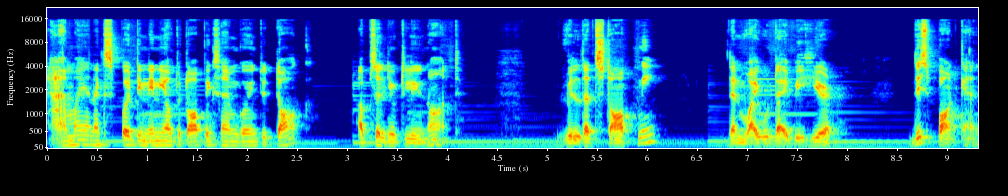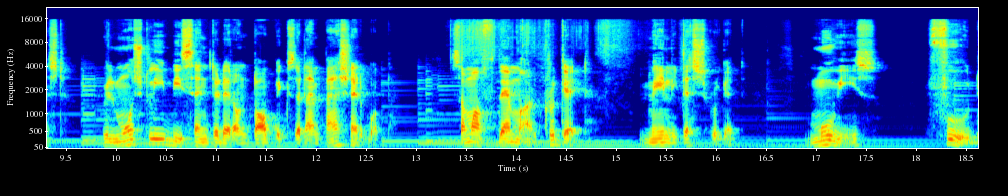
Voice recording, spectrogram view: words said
Am I an expert in any of the topics I'm going to talk? Absolutely not. Will that stop me? Then why would I be here? This podcast will mostly be centered around topics that I'm passionate about. Some of them are cricket, mainly test cricket, movies, food,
